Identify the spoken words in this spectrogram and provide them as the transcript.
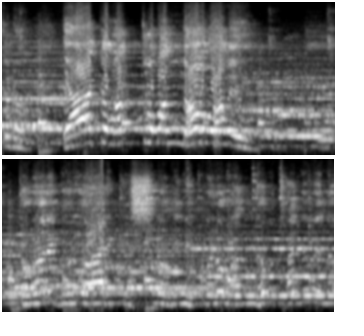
কেন একমাত্র বান্ধব হবে। তোমার গুরু আর কৃষ্ণ মিলে কোনো বান্ধব থাকবে না।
